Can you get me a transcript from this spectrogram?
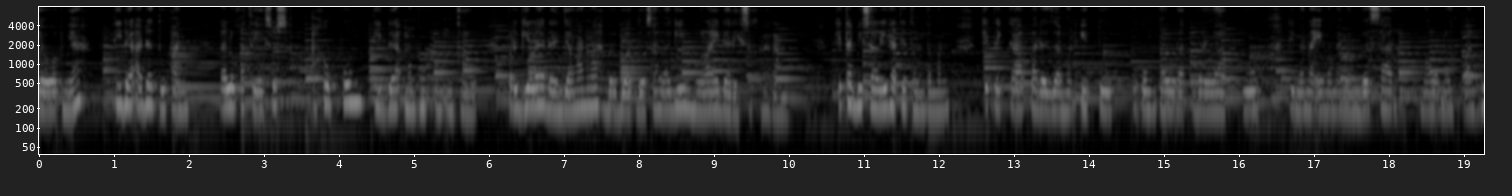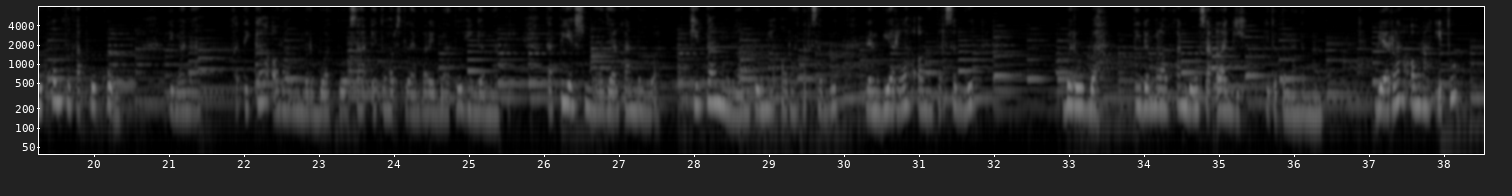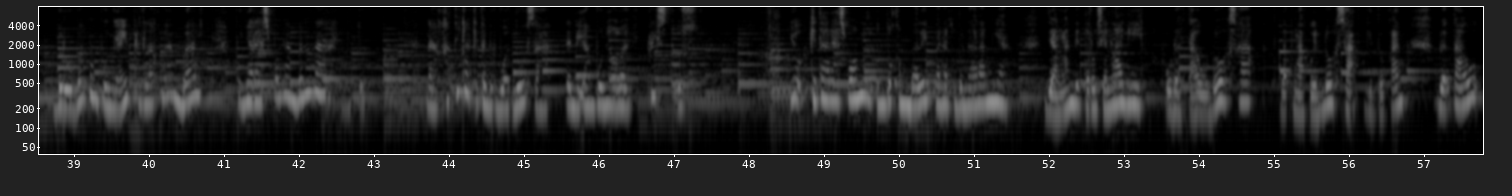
Jawabnya, "Tidak ada Tuhan." Lalu kata Yesus, "Aku pun tidak menghukum engkau. Pergilah dan janganlah berbuat dosa lagi mulai dari sekarang." kita bisa lihat ya teman-teman ketika pada zaman itu hukum Taurat berlaku di mana imam-imam besar mau melakukan hukum tetap hukum di mana ketika orang berbuat dosa itu harus dilempari batu hingga mati tapi Yesus mengajarkan bahwa kita mengampuni orang tersebut dan biarlah orang tersebut berubah tidak melakukan dosa lagi gitu teman-teman biarlah orang itu berubah mempunyai perilaku yang baik, punya respon yang benar gitu. Nah, ketika kita berbuat dosa dan diampuni oleh Kristus, yuk kita responi untuk kembali pada kebenarannya. Jangan diterusin lagi. Udah tahu dosa, tetap ngelakuin dosa gitu kan. Udah tahu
